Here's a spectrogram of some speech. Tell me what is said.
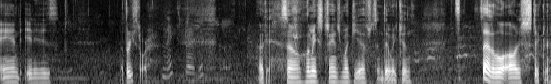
And it is a three star. Okay, so let me exchange my gift and then we can. Let's, let's add a little oddish sticker.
